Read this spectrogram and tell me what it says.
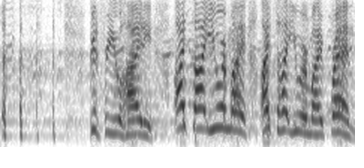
Good for you, Heidi. I thought you were my I thought you were my friend.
